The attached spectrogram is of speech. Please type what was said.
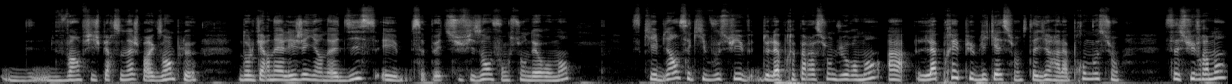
20 euh, fiches personnages par exemple. Dans le carnet allégé, il y en a 10 et ça peut être suffisant en fonction des romans. ce qui est bien, c'est qu'ils vous suivent de la préparation du roman à l'après-publication, c'est-à-dire à la promotion. Ça suit vraiment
